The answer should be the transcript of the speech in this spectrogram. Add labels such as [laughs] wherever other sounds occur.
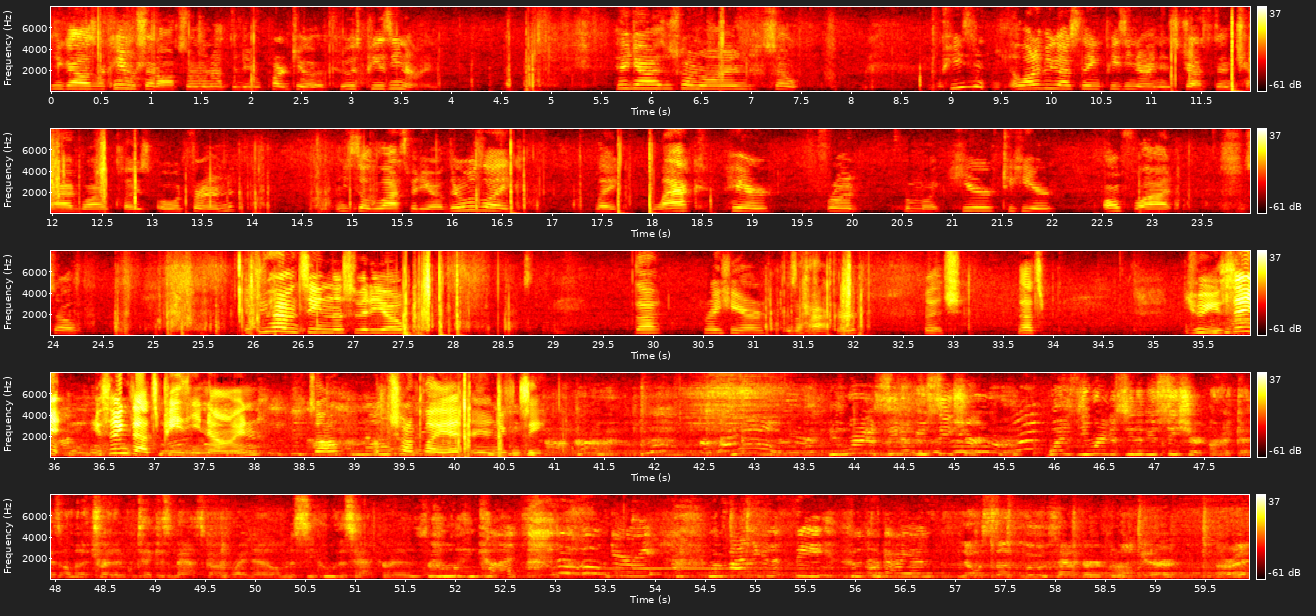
Hey guys, our camera shut off, so I'm gonna have to do part two of Who's PZ9. Hey guys, what's going on? So, PZ, a lot of you guys think PZ9 is Justin Chad Wild Clay's old friend. You saw the last video. There was like, like black hair front from like here to here, all flat. So, if you haven't seen this video, that right here is a hacker, which that's who you think you think that's PZ9. So I'm just gonna play it, and you can see. Wearing a CWC shirt? All right, guys, I'm gonna try to take his mask off right now. I'm gonna see who this hacker is. Oh my god. [laughs] Oh, Gary. We're finally gonna see who this guy is. No sun moves, hacker. You won't get hurt. All right.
